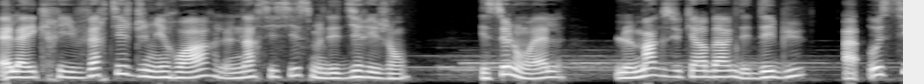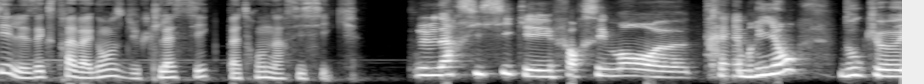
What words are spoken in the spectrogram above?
Elle a écrit Vertige du miroir, le narcissisme des dirigeants, et selon elle, le Mark Zuckerberg des débuts a aussi les extravagances du classique patron narcissique. Le narcissique est forcément euh, très brillant, donc euh,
